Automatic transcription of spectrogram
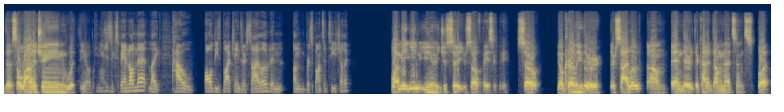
the Solana chain, with you know. can you just expand on that, like how all these blockchains are siloed and unresponsive to each other? Well, I mean, you you know, you just said it yourself, basically. So, you know, currently they're they're siloed, um, and they're they're kind of dumb in that sense. But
